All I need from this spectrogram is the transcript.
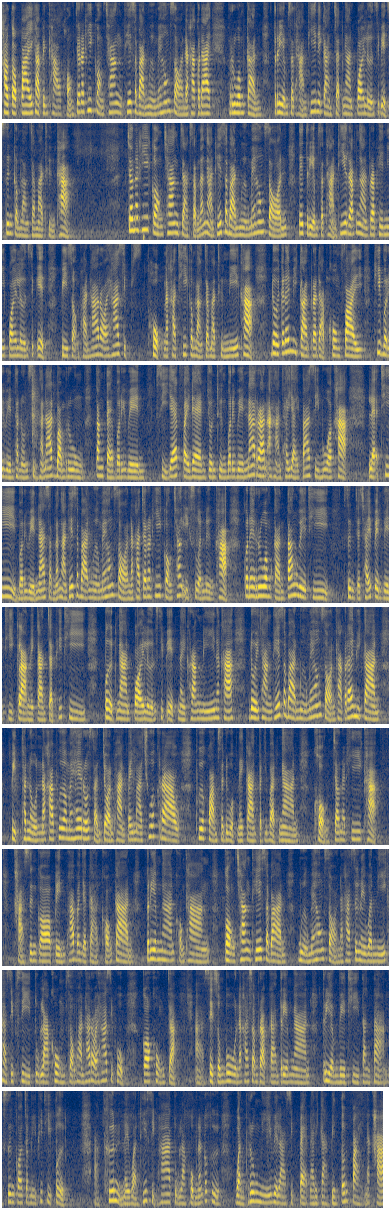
ข่าวต่อไปค่ะเป็นข่าวของเจ้าหน้าที่กองช่างเทศบาลเมืองแม่ฮ่องสอนนะคะ ก็ได้ร่วมกันเตรียมสถานที่ในการจัดงานปอยเหลิน 11 ซึ่งกำลังจะมาถึงค่ะเจ้าหน้าที่กองช่างจากสำนักงานเทศบาลเมืองแม่ฮ่องสอน ได้เตรียมสถานที่รับงานประเพณีปอยเหลิน 11 ปี 6 นะคะ ที่กำลังจะมาถึงนี้ค่ะ โดยก็ได้มีการประดับโคมไฟที่บริเวณถนนสิงหนาฏบำรุง ตั้งแต่บริเวณสี่แยกไฟแดงจนถึงบริเวณหน้าร้านอาหารไทยใหญ่ป้าสีบัวค่ะ และที่บริเวณหน้าสำนักงานเทศบาลเมืองแม่ฮ่องสอนนะคะ เจ้าหน้าที่กองช่างอีกส่วนหนึ่งค่ะ ก็ได้ร่วมกันตั้งเวที ซึ่งจะใช้เป็นเวทีกลางในการจัดพิธี เปิดงานปอยเหลิน 11 ในครั้งนี้นะคะ โดยทางเทศบาลเมืองแม่ฮ่องสอนค่ะ ก็ได้มีการปิดถนนนะคะ เพื่อไม่ให้รถสัญจรผ่านไปมาชั่วคราว เพื่อความสะดวกในการปฏิบัติงานของเจ้าหน้าที่ค่ะ ค่ะ ซึ่งก็เป็นภาพบรรยากาศของการเตรียมงานของทางกองช่างเทศบาล เมืองแม่ฮ่องสอนนะคะ ซึ่งในวันนี้ค่ะ 14 ตุลาคม 2556 ก็คงจะเสร็จสมบูรณ์นะคะสำหรับการเตรียมงานเตรียมเวทีต่างๆ ซึ่งก็จะมีพิธีเปิดขึ้นในวันที่ 15 ตุลาคมนั่นก็คือวันพรุ่งนี้เวลา 18 นาฬิกาเป็นต้นไปนะคะ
